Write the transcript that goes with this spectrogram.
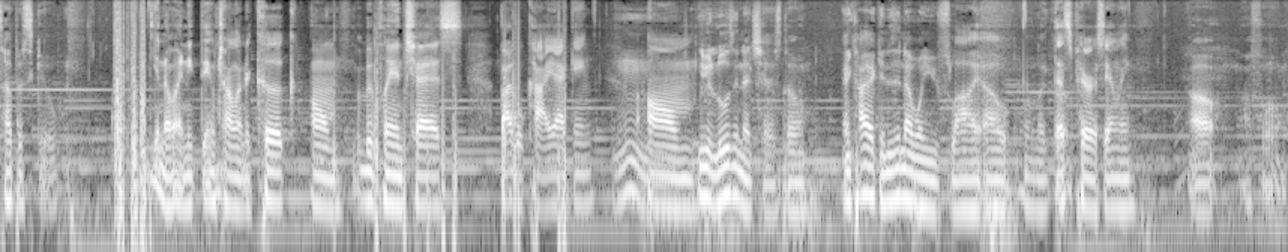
Type of skill. you know, anything. I'm trying to learn to cook. Um, I've been playing chess. About to go kayaking. Mm. Um, You're losing that chest though. And kayaking isn't that when you fly out? Like that's parasailing. oh, my fault.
